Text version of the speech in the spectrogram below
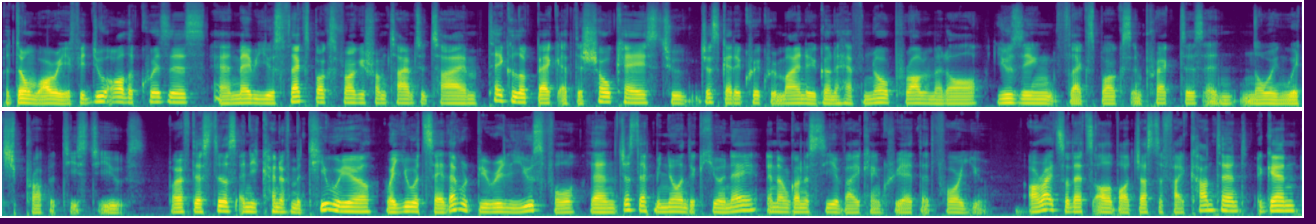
But don't worry, if you do all the quizzes and maybe use Flexbox Froggy from time to time, take a look back at the showcase to just get a quick reminder you're going to have no problem at all using Flexbox in practice and knowing which properties to use. But if there still is any kind of material where you would say that would be really useful, then just let me know in the Q&A and I'm going to see if I can create that for you. Alright, so that's all about justify content. Again,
